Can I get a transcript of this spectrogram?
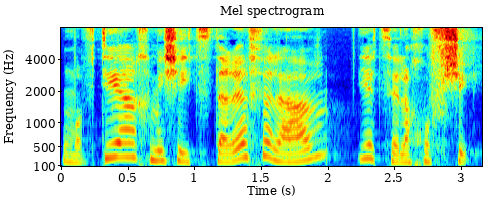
הוא מבטיח מי שיצטרף אליו יצא לחופשי.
